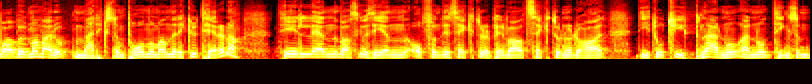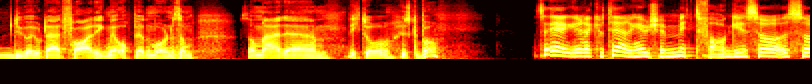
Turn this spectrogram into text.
hva bør man være oppmerksom på når man rekrutterer da, til en, hva skal vi si, en offentlig sektor eller privat sektor, når du har de to typene? Er det, noen, er det noen ting som du har gjort erfaring med opp gjennom årene som, som er eh, viktig å huske på? Så jeg, rekruttering er jo ikke mitt fag, så, så,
